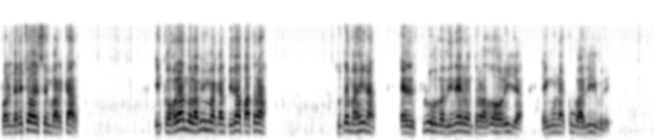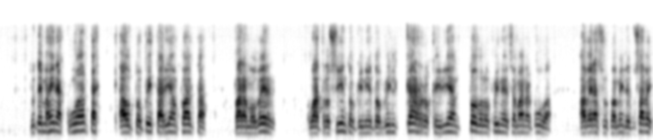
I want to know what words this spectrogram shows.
por el derecho a desembarcar. Y cobrando la misma cantidad para atrás. Tú te imaginas el flujo de dinero entre las dos orillas en una Cuba libre. Tú te imaginas cuántas autopistas harían falta para mover 400, 500 mil carros que irían todos los fines de semana a Cuba a ver a su familia. Tú sabes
